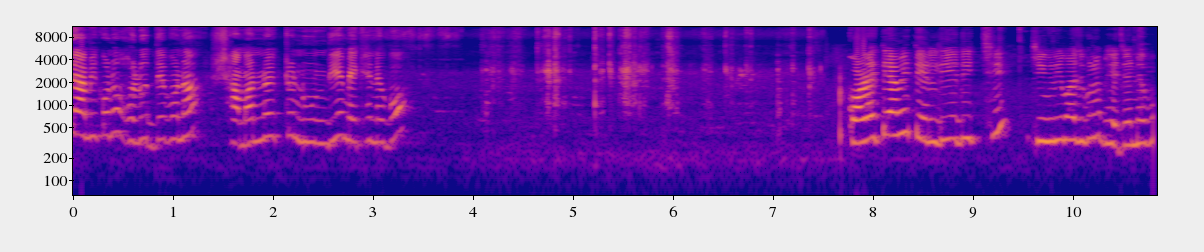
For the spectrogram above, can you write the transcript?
শুক্তোতে আমি কোনো হলুদ দেব না। সামান্য একটু নুন দিয়ে মেখে নেব। কড়াইতে আমি তেল দিয়ে দিচ্ছি। চিংড়ি মাছগুলো ভেজে নেব।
